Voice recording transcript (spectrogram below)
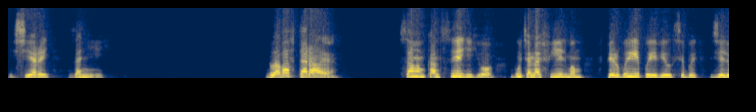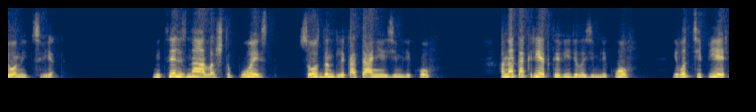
и Серый за ней. Глава вторая. В самом конце ее, будь она фильмом, впервые появился бы зеленый цвет. Мицель знала, что поезд создан для катания земляков. Она так редко видела земляков, и вот теперь,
